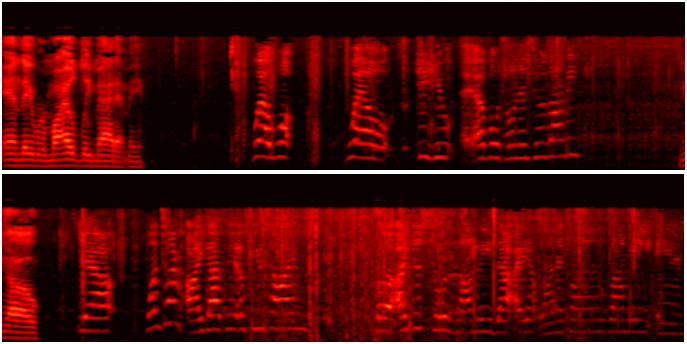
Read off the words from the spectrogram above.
and they were mildly mad at me. Well, what? Well, did you ever turn into a zombie? No, Yeah. One time I got bit a few times, but I just told a zombie that I didn't want to turn into a zombie, and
